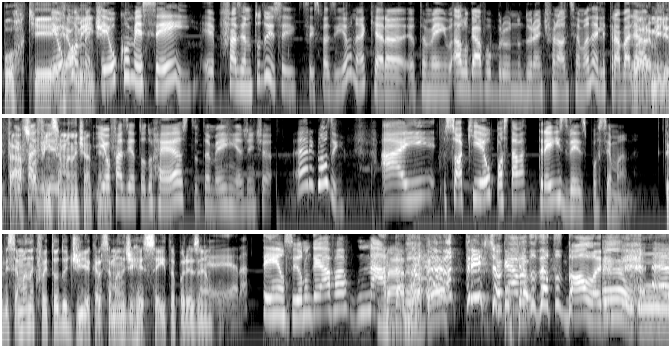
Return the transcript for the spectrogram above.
porque Eu, come- realmente... eu comecei eh, fazendo tudo isso aí que vocês faziam, né? Que era. Eu também alugava o Bruno durante o final de semana, ele Eu trabalhava. era militar, eu só fim de fazia- semana tinha E eu tempo. fazia todo o resto também, e a gente. Era igualzinho. Aí. Só que eu postava três vezes por semana. Teve semana que foi todo dia, que era semana de receita, por exemplo. Era tenso, e eu não ganhava nada. Nada. Era triste, eu ganhava Porque- 200 dólares. É, o... É,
